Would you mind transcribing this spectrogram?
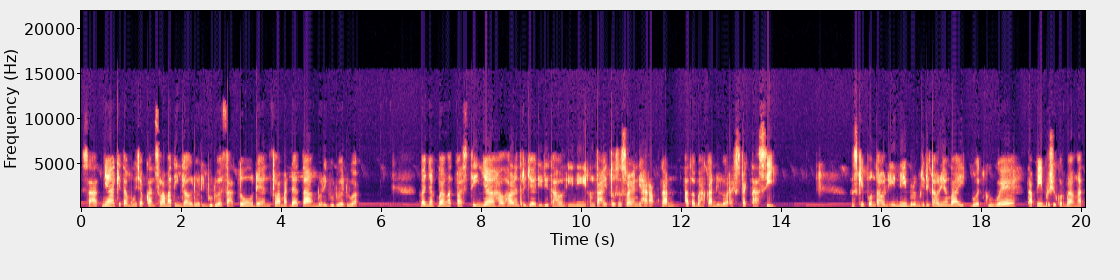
Saatnya kita mengucapkan selamat tinggal 2021 dan selamat datang 2022 Banyak banget pastinya hal-hal yang terjadi di tahun ini Entah itu sesuai yang diharapkan atau bahkan di luar ekspektasi Meskipun tahun ini belum jadi tahun yang baik buat gue, tapi bersyukur banget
